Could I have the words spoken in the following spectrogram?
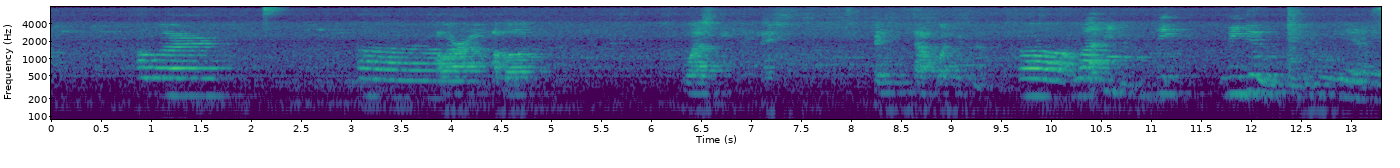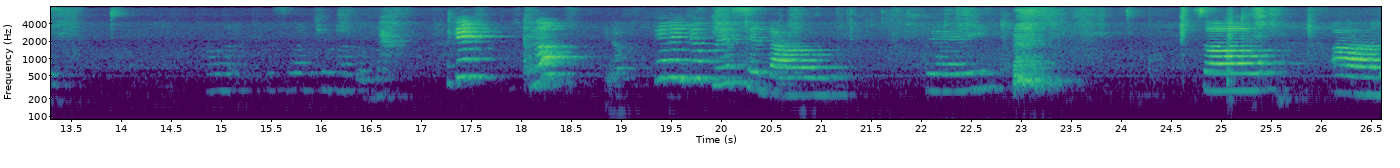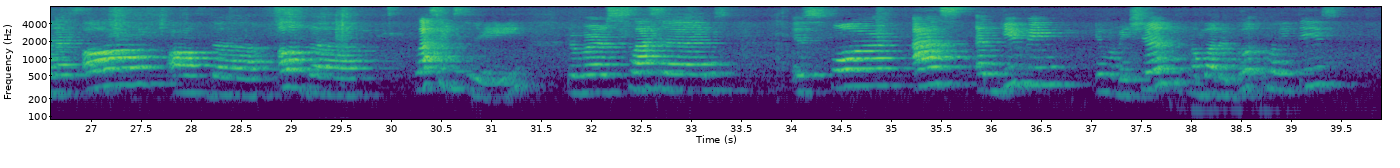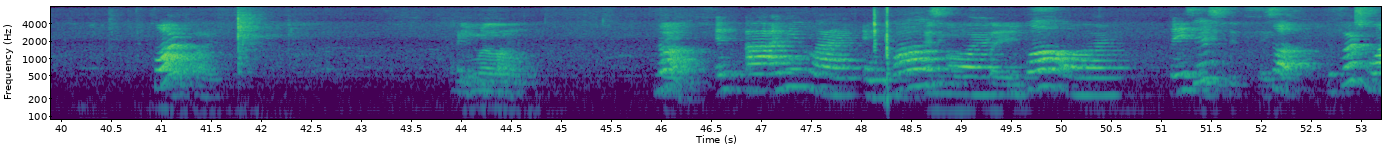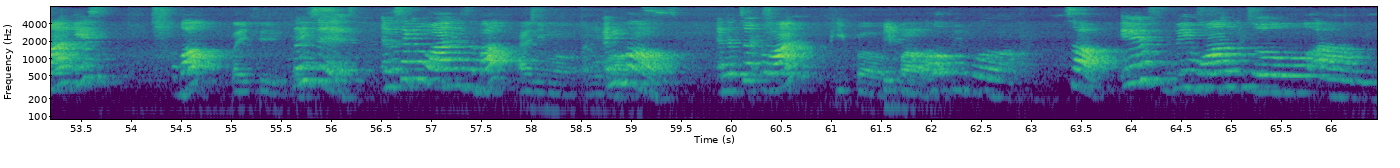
our uh, Or about what eh, when that what uh, what we, we do. we do. Yes. Uh, it's like too hard. Okay, now Enough. can you please sit down? Okay. so uh, that's all of the all of the lessons today. The first lessons is for us and giving information about the good qualities for Five. Animal. no, and uh, I mean like animals Animal, or place. people or places. So the first one is about Places. places, and the second one is about Animal. animals, and the third one People. People. about people. So if we want to um,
